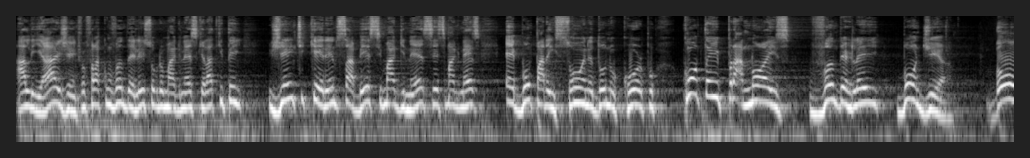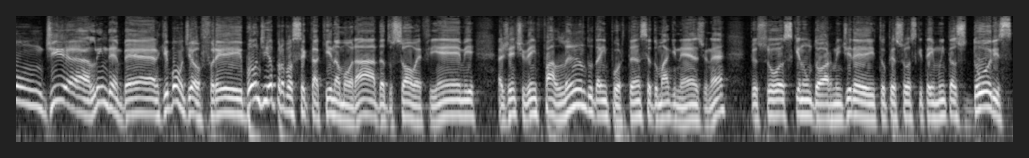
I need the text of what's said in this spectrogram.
Aliás, gente, vou falar com o Vanderlei sobre o magnésio quelato, que tem gente querendo saber se magnésio, se esse magnésio é bom para insônia, dor no corpo. Conta aí pra nós, Vanderlei. Bom dia. Bom dia, Lindenberg. Bom dia, Frei. Bom dia para você que tá aqui na Morada do Sol FM. A gente vem falando da importância do magnésio, né? Pessoas que não dormem direito, pessoas que têm muitas dores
